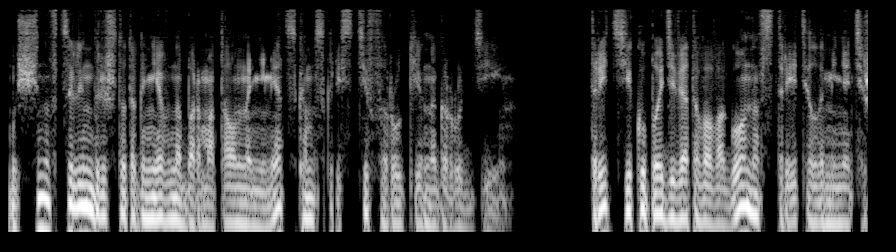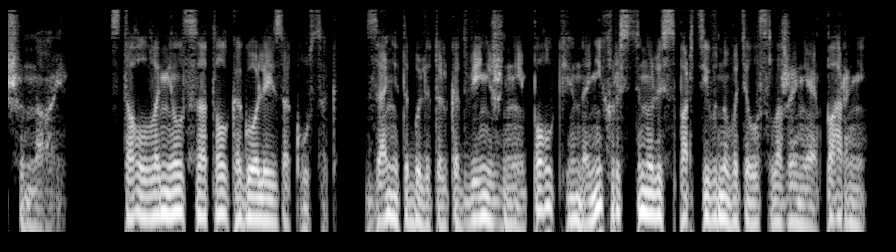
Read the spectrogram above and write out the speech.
Мужчина в цилиндре что-то гневно бормотал на немецком, скрестив руки на груди. Третье купе девятого вагона встретило меня тишиной. Стол ломился от алкоголя и закусок. Заняты были только две нижние полки, на них растянулись спортивного телосложения парни.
